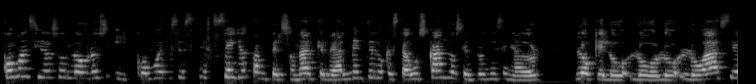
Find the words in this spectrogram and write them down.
cómo han sido esos logros y cómo es este sello tan personal que realmente lo que está buscando siempre un diseñador, lo que lo, lo, lo, lo hace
